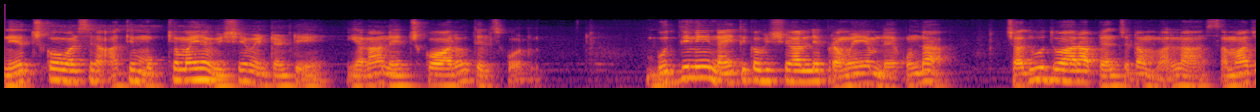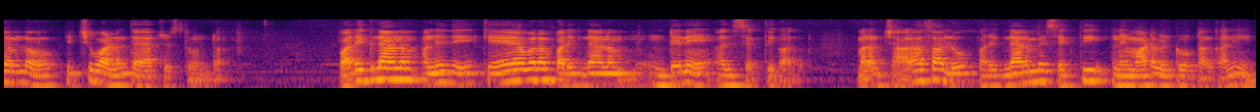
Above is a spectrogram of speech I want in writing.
నేర్చుకోవాల్సిన అతి ముఖ్యమైన విషయం ఏంటంటే ఎలా నేర్చుకోవాలో తెలుసుకోవటం. బుద్ధిని నైతిక విషయాల్ని ప్రమేయం లేకుండా చదువు ద్వారా పెంచటం వల్ల సమాజంలో పిచ్చివాళ్ళని తయారు చేస్తూ ఉంటాం. పరిజ్ఞానం అనేది కేవలం పరిజ్ఞానం ఉంటేనే అది శక్తి కాదు. మనం చాలాసార్లు పరిజ్ఞానమే శక్తి అనే మాట వింటూ ఉంటాం కానీ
